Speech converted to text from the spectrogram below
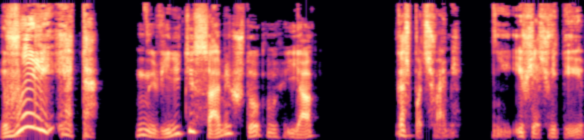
вы ли это? — Видите сами, что я. — Господь с вами и все святые.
